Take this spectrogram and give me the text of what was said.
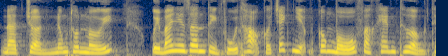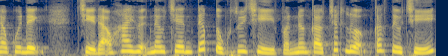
đạt chuẩn nông thôn mới. Ủy ban nhân dân tỉnh Phú Thọ có trách nhiệm công bố và khen thưởng theo quy định, chỉ đạo hai huyện nêu trên tiếp tục duy trì và nâng cao chất lượng các tiêu chí,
